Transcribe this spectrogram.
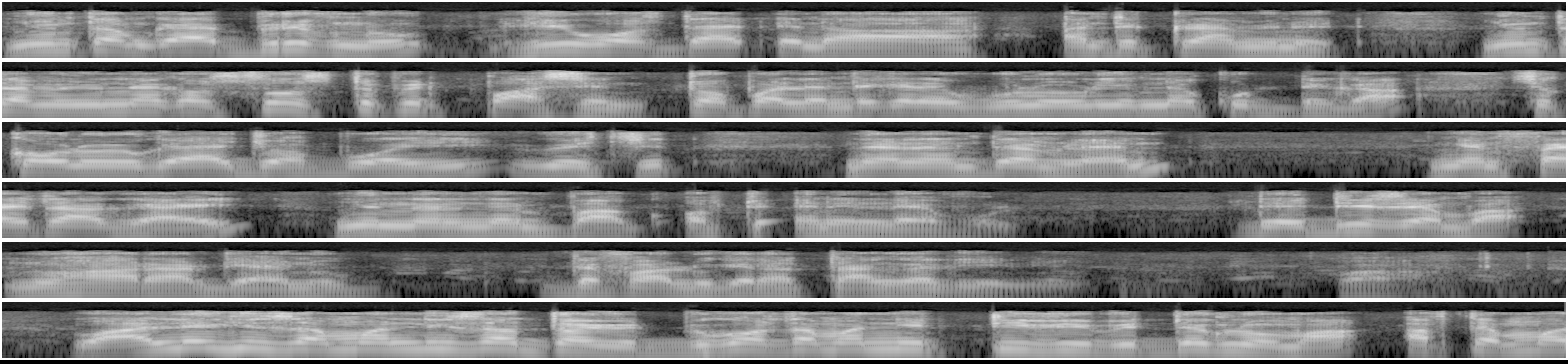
ñun tam gars yi brief nu he was died in a anti crime unit ñun tamit ñu nekk so stupid person toppale ndekete loolu yëpp nekkul dëgga si kaw loolu gars yi jox booy yi wéccit ne leen dem leen ngeen fayta gars yi ñun ne leen back up to any level de décembre ñu xaaraat gars yi ñu defar lu gën a tàngal yi nii waaw waaw léegi sax man lii sax doyut because dama nit TV bi déglu ma after ma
